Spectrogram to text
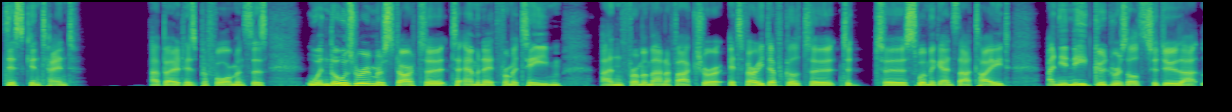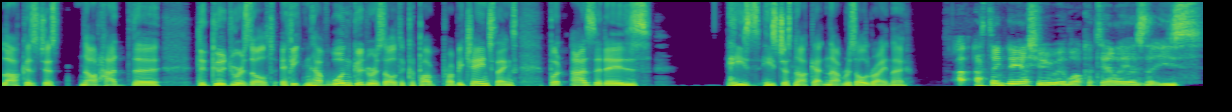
discontent about his performances. When those rumors start to, to emanate from a team and from a manufacturer, it's very difficult to, to to swim against that tide, and you need good results to do that. Locke has just not had the the good result. If he can have one good result, it could prob- probably change things. But as it is, he's he's just not getting that result right now. I think the issue with Locatelli is that he's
